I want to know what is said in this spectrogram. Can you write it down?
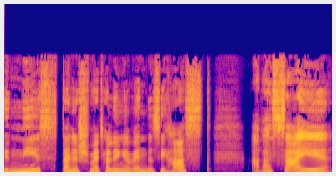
Genieß deine Schmetterlinge, wenn du sie hast, aber sei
